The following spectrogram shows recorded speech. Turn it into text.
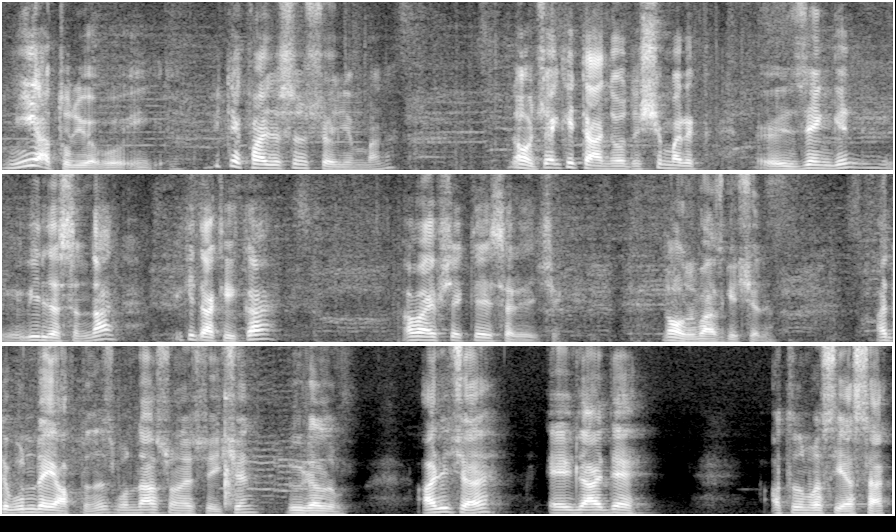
Niye atılıyor bu? Bir tek faydasını söyleyin bana. Ne olacak? İki tane o da şımarık e, zengin villasından iki dakika havai fişekleri seyredecek. Ne olur vazgeçelim. Hadi bunu da yaptınız. Bundan sonrası için duyuralım. Ayrıca evlerde atılması yasak.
